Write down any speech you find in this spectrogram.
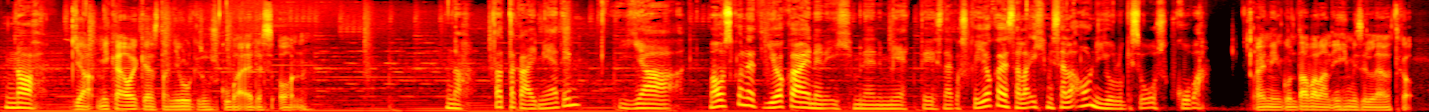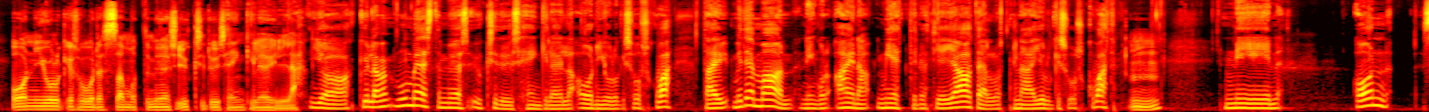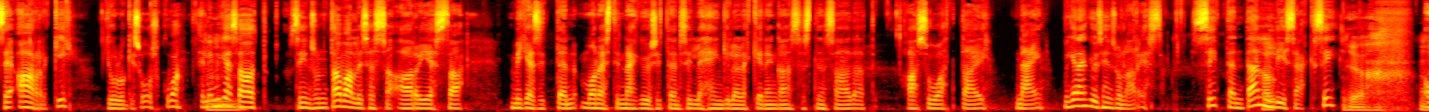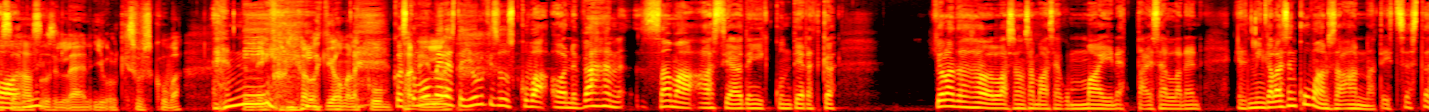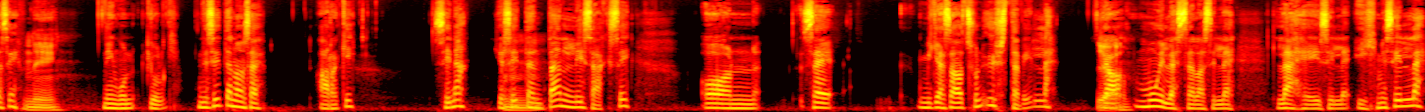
No, Ja mikä oikeastaan julkisuuskuva edes on? no, totta kai mietin. Ja mä uskon, että jokainen ihminen miettii sitä, koska jokaisella ihmisellä on julkisuuskuva. Ai niin kuin tavallaan ihmisillä, jotka on julkisuudessa, mutta myös yksityishenkilöillä. Joo, kyllä mun mielestä myös yksityishenkilöillä on julkisuuskuva. Tai miten mä oon niin kuin aina miettinyt ja jaotellut nämä julkisuuskuvat, Mm. niin on se arki julkisuuskuva. Eli mikä Mm. sä oot siinä sun tavallisessa arjessa, mikä sitten monesti näkyy sitten sille henkilölle, kenen kanssa sitten saatat asua tai näin. Mikä näkyy siinä sun arjessa. Sitten tämän Ha- lisäksi, Ja musta On. hassu silleen julkisuuskuva. niin, niin kuin jollekin omalle kumppanille. Koska mun mielestä julkisuuskuva on vähän sama asia jotenkin, kun tiedätkö, jollain tasolla se on sama asia kuin maine tai sellainen, että minkälaisen kuvan sä annat itsestäsi, Niin. niin kuin julki. Niin sitten on se arki, sinä, ja Mm. sitten tämän lisäksi on se, mikä sä oot sun ystäville ja, Ja. muille sellaisille läheisille ihmisille.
